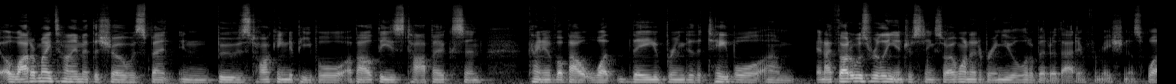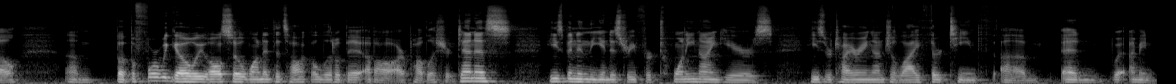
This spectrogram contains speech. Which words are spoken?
a lot of my time at the show was spent in booze talking to people about these topics and kind of about what they bring to the table. Um, and I thought it was really interesting, so I wanted to bring you a little bit of that information as well. Um, but before we go, we also wanted to talk a little bit about our publisher, Dennis. He's been in the industry for 29 years. He's retiring on July 13th. Um, and I mean,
